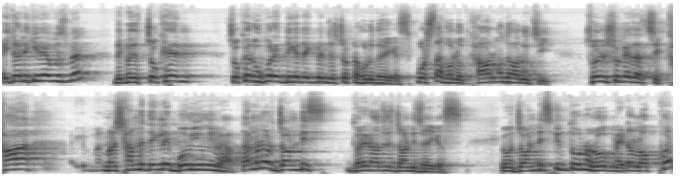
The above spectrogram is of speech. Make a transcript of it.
এইটা হলে কীভাবে বুঝবেন? দেখবেন যে চোখের চোখের উপরের দিকে দেখবেন যে চোখটা হলুদ হয়ে গেছে। প্রস্তাব হলুদ, খাওয়ার মধ্যে অরুচি, শরীর শুকিয়ে যাচ্ছে, খাওয়া মানে সামনে দেখলে বমি বমি ভাব, তার মানে ওর জন্ডিস, ধরে নেওয়া যে জন্ডিস হয়ে গেছে। এবং জন্ডিস কিন্তু কোনো রোগ না, এটা লক্ষণ,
